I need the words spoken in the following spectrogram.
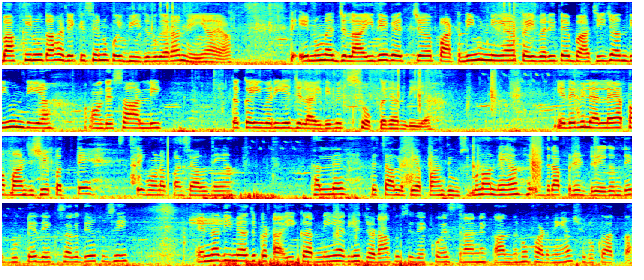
ਬਾਕੀ ਨੂੰ ਤਾਂ ਹਜੇ ਕਿਸੇ ਨੂੰ ਕੋਈ ਬੀਜ ਵਗੈਰਾ ਨਹੀਂ ਆਇਆ। ਤੇ ਇਹਨੂੰ ਮੈਂ ਜੁਲਾਈ ਦੇ ਵਿੱਚ ਪੱਟਦੀ ਹੁੰਨੀ ਆ, ਕਈ ਵਾਰੀ ਤੇ ਬਾਚੀ ਜਾਂਦੀ ਹੁੰਦੀ ਆ ਆਉਂਦੇ ਸਾਲ ਲਈ। ਤਾਂ ਕਈ ਵਾਰੀ ਇਹ ਜੁਲਾਈ ਦੇ ਵਿੱਚ ਸੁੱਕ ਜਾਂਦੀ ਆ। ਇਹਦੇ ਵੀ ਲੈ ਲਏ ਆਪਾਂ 5-6 ਪੱਤੇ, ਤੇ ਹੁਣ ਆਪਾਂ ਚੱਲਦੇ ਆਂ। ਥੱਲੇ ਤੇ ਚੱਲ ਕੇ ਆਪਾਂ ਜੂਸ ਬਣਾਉਨੇ ਆ ਇੱਧਰ ਆਪਣੇ ਡਰੈਗਨ ਦੇ ਬੂਟੇ ਦੇਖ ਸਕਦੇ ਹੋ ਤੁਸੀਂ। ਇਹਨਾਂ ਦੀ ਮੈਂ ਅੱਜ ਕਟਾਈ ਕਰਨੀ ਹੈ, ਇਹਦੀਆਂ ਜੜਾਂ ਤੁਸੀਂ ਦੇਖੋ, ਇਸ ਤਰ੍ਹਾਂ ਨੇ ਕੰਧ ਨੂੰ ਫੜਨੀਆਂ ਸ਼ੁਰੂ ਕਰਤਾ।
